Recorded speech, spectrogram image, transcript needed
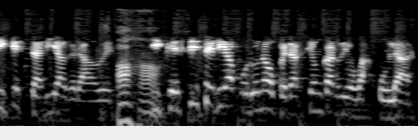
sí que estaría grave y que sí sería por una operación cardiovascular.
